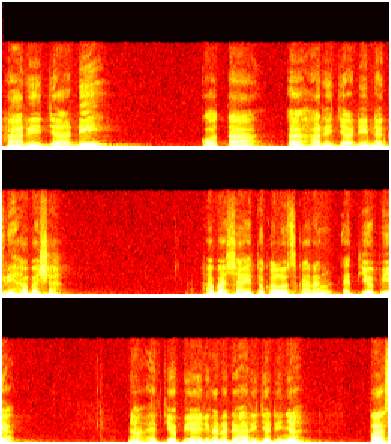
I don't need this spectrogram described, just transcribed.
Hari jadi kota eh, hari jadi negeri Habasyah. Habasyah itu kalau sekarang Ethiopia. Nah Ethiopia ini kan ada hari jadinya. Pas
